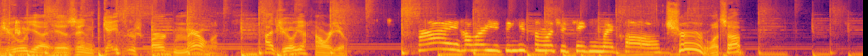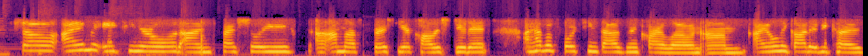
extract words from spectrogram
Julia is in Gaithersburg, Maryland. Hi, Julia. How are you? Hi, how are you? Thank you so much for taking my call. Sure. What's up? So I am an 18 year old. I'm freshly, uh, I'm a first year college student. I have a 14,000 car loan. Um, I only got it because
